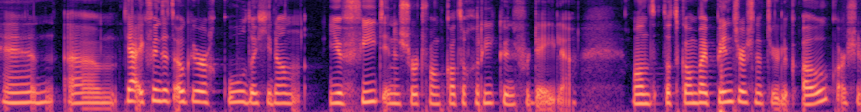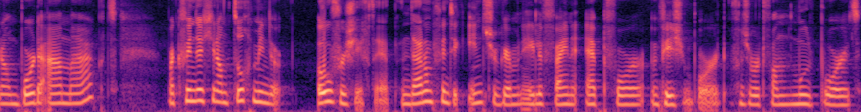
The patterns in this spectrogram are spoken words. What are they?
En ehm, ja, ik vind het ook heel erg cool dat je dan je feed in een soort van categorie kunt verdelen. Want dat kan bij Pinterest natuurlijk ook, als je dan borden aanmaakt. Maar ik vind dat je dan toch minder overzicht hebt. En daarom vind ik Instagram een hele fijne app voor een vision board of een soort van moodboard.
